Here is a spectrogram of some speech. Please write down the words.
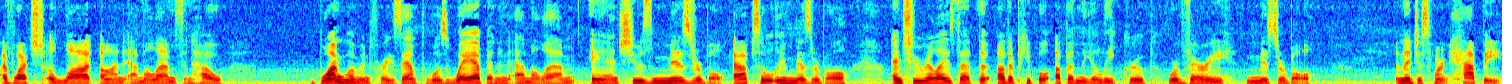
I've watched a lot on MLMs and how one woman, for example, was way up in an MLM and she was miserable, absolutely miserable. And she realized that the other people up in the elite group were very miserable and they just weren't happy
